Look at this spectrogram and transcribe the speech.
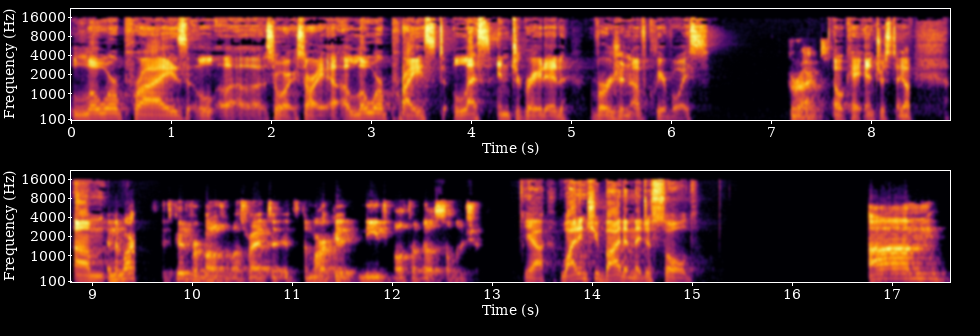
lower price, uh, sorry, sorry, a lower priced, less integrated version of Clear Voice. Correct. Okay, interesting. Yep. Um, and the market, it's good for both of us, right? It's, it's the market needs both of those solutions. Yeah. Why didn't you buy them? They just sold. Um,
